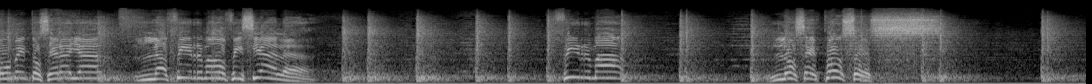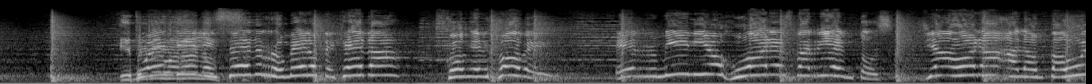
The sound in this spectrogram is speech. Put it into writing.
Este momento será ya la firma oficial. Firma los esposos. Y primero Wendy la Romero Tejeda con el joven Herminio Juárez Barrientos. Y ahora Alan Paul,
